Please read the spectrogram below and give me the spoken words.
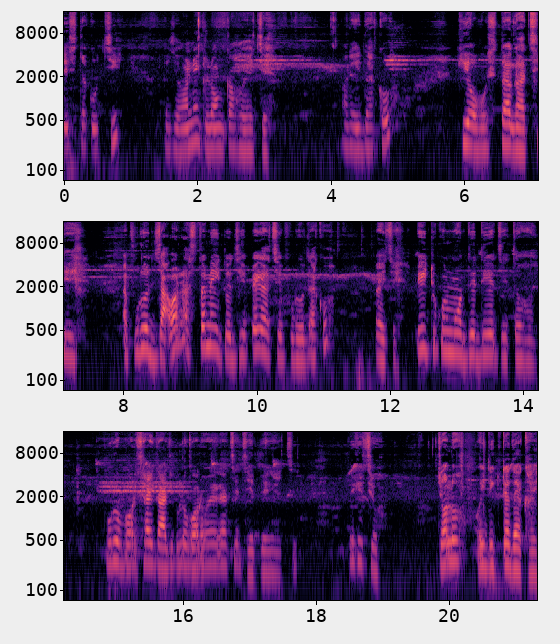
চেষ্টা করছি, এই যে অনেক লঙ্কা হয়েছে। আর এই দেখো কি অবস্থা গাছে? আর পুরো যাওয়ার রাস্তা নেই তো, ঝেপে গেছে পুরো, দেখো। যে, এইটুকুর মধ্যে দিয়ে যেতে হয়। পুরো বর্ষায় গাছগুলো বড় হয়ে গেছে, ঝেপে গেছে। দেখেছ? চলো ওই দিকটা দেখাই।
